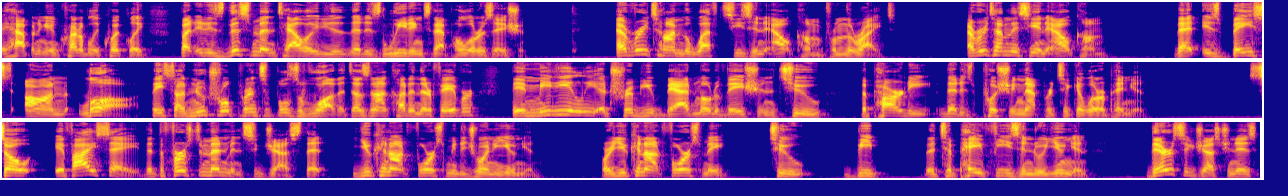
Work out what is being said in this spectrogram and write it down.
happening incredibly quickly. But it is this mentality that is leading to that polarization. Every time the left sees an outcome from the right, every time they see an outcome that is based on law, based on neutral principles of law that does not cut in their favor, they immediately attribute bad motivation to the party that is pushing that particular opinion. So if I say that the First Amendment suggests that you cannot force me to join a union, or you cannot force me to be to pay fees into a union, their suggestion is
